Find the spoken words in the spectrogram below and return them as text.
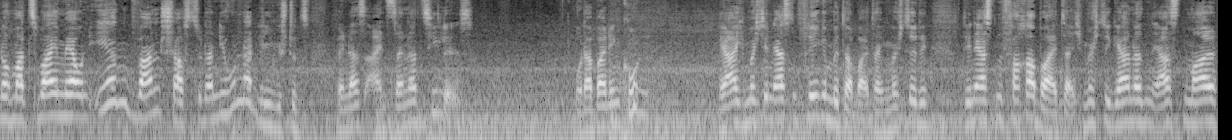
nochmal 2 mehr und irgendwann schaffst du dann die 100 Liegestütze, wenn das eins deiner Ziele ist. Oder bei den Kunden. Ja, ich möchte den ersten Pflegemitarbeiter, ich möchte den, ersten Facharbeiter, ich möchte gerne den ersten Mal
